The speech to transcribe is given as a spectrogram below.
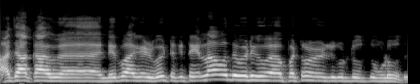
பாஜக நிர்வாகிகள் வீட்டுக்கிட்ட எல்லாம் வந்து வெடி பெட்ரோல் வெடிகுண்டு வந்து விழுவுது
